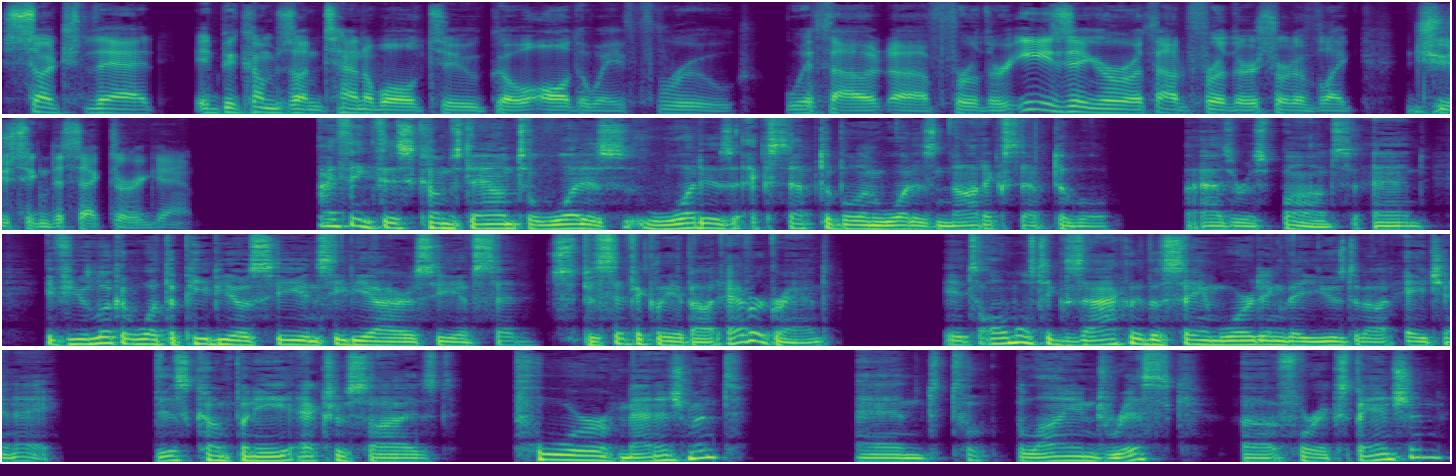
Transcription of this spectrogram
such that it becomes untenable to go all the way through without uh, further easing or without further sort of like juicing the sector again. I think this comes down to what is what is acceptable and what is not acceptable as a response. And if you look at what the PBOC and CBIRC have said specifically about Evergrande, it's almost exactly the same wording they used about HNA. This company exercised poor management and took blind risk uh, for expansion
